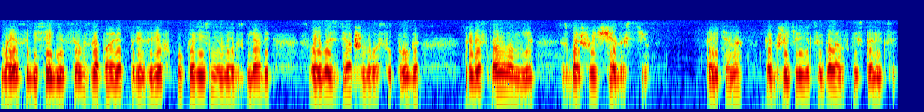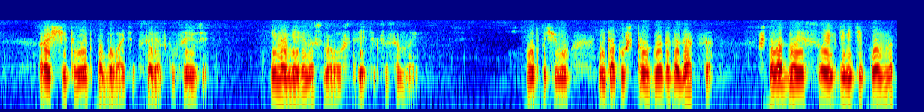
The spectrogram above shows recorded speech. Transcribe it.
моя собеседница в запале, презрев укоризненные взгляды своего сдержанного супруга, предоставила мне с большой щедростью. А ведь она, как жительница голландской столицы, рассчитывает побывать в Советском Союзе и намерена снова встретиться со мной. Вот почему не так уж трудно догадаться, что в одной из своих девяти комнат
